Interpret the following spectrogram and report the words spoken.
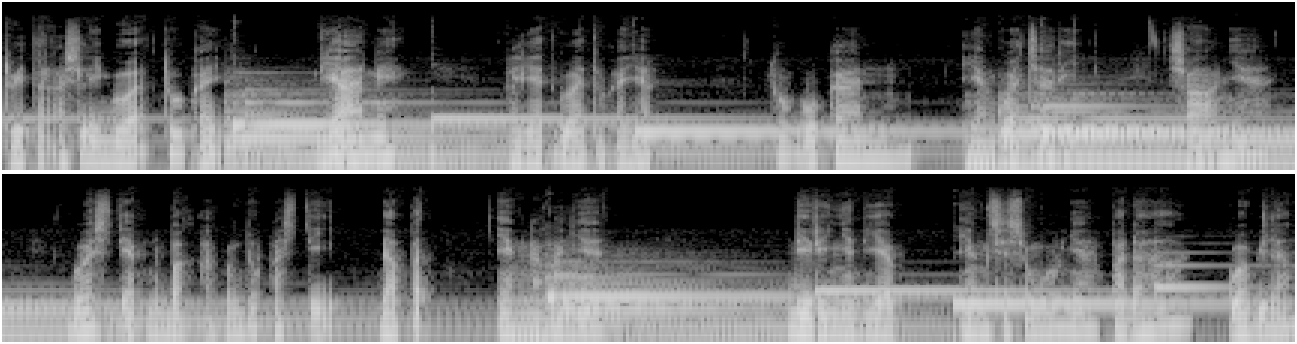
Twitter asli gue tuh kayak dia aneh ngeliat gue tuh kayak lu bukan yang gue cari. Soalnya gue setiap nebak akun tuh pasti dapat yang namanya dirinya dia yang sesungguhnya. Padahal gue bilang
